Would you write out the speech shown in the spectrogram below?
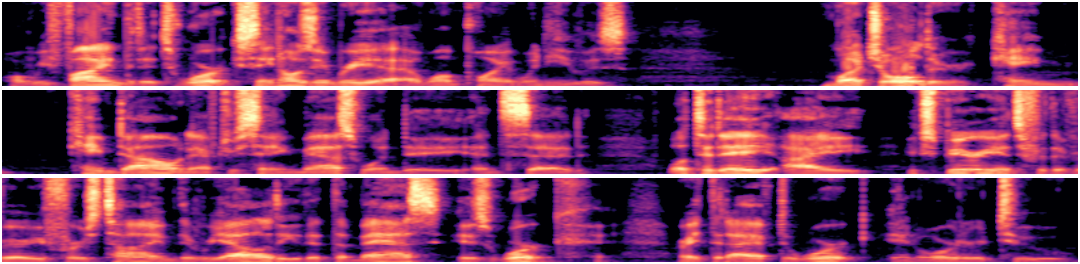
or we find that it's work. St josemaria at one point when he was much older came came down after saying mass one day and said, "Well, today I experienced for the very first time the reality that the mass is work, right? That I have to work in order to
